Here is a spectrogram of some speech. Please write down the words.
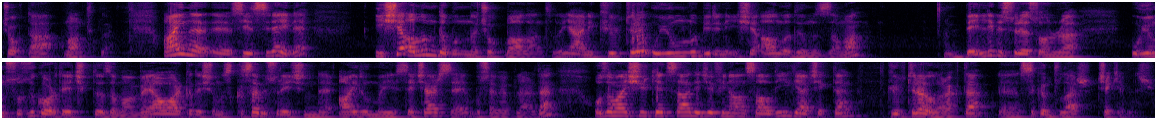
çok daha mantıklı. Aynı e, silsileyle işe alım da bununla çok bağlantılı. Yani kültüre uyumlu birini işe almadığımız zaman belli bir süre sonra uyumsuzluk ortaya çıktığı zaman veya o arkadaşımız kısa bir süre içinde ayrılmayı seçerse bu sebeplerden o zaman şirket sadece finansal değil gerçekten kültürel olarak da e, sıkıntılar çekebilir.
